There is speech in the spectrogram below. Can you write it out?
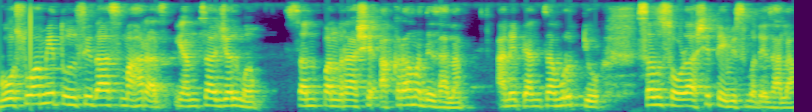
गोस्वामी तुलसीदास महाराज यांचा जन्म सन पंधराशे अकरामध्ये झाला. आणि त्यांचा मृत्यू सन सोळाशे तेवीसमध्ये झाला.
